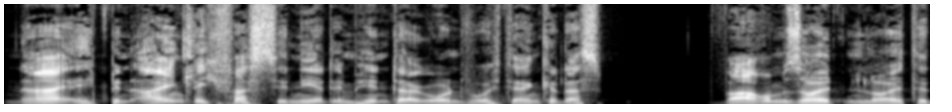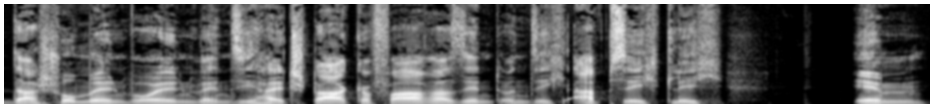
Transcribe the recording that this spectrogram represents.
na, ich bin eigentlich fasziniert im Hintergrund, wo ich denke, dass warum sollten Leute da schummeln wollen, wenn sie halt starke Fahrer sind und sich absichtlich im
